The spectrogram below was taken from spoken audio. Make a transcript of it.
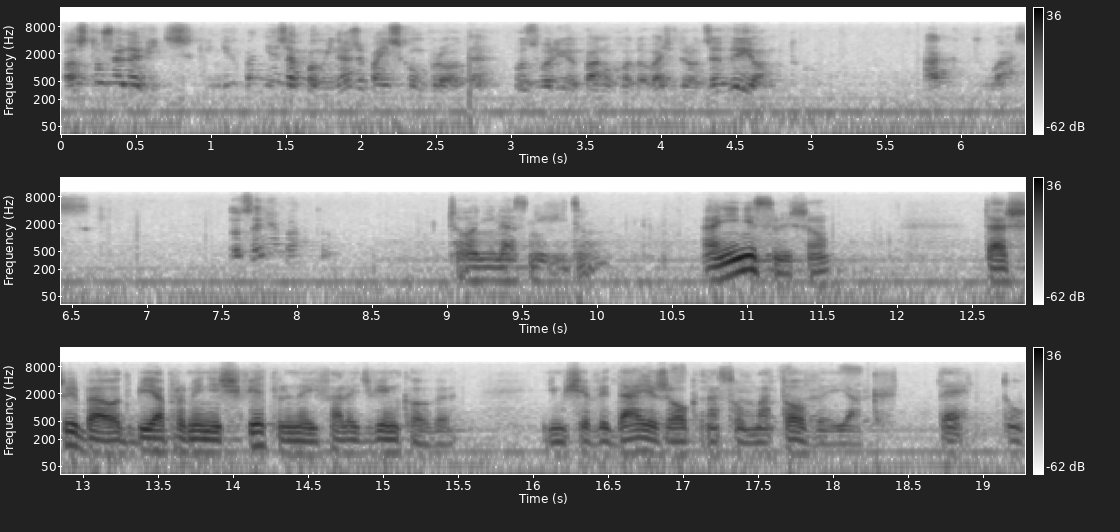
Pastorze Lewicki, niech pan nie zapomina, że pańską brodę pozwoliłem panu hodować w drodze wyjątku. Akt łaski. Docenia pan to? czy oni nas nie widzą? Ani nie słyszą. Ta szyba odbija promienie świetlne i fale dźwiękowe. Im się wydaje, że okna są matowe, jak te tu.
